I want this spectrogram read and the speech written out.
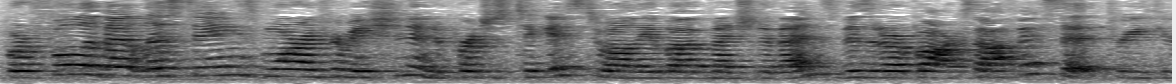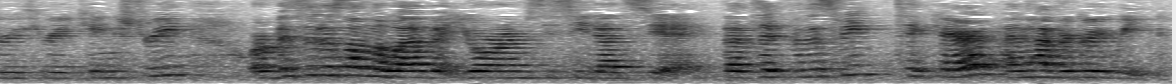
For full event listings, more information, and to purchase tickets to all the above mentioned events, visit our box office at 333 King Street or visit us on the web at yourmcc.ca. That's it for this week. Take care and have a great week.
